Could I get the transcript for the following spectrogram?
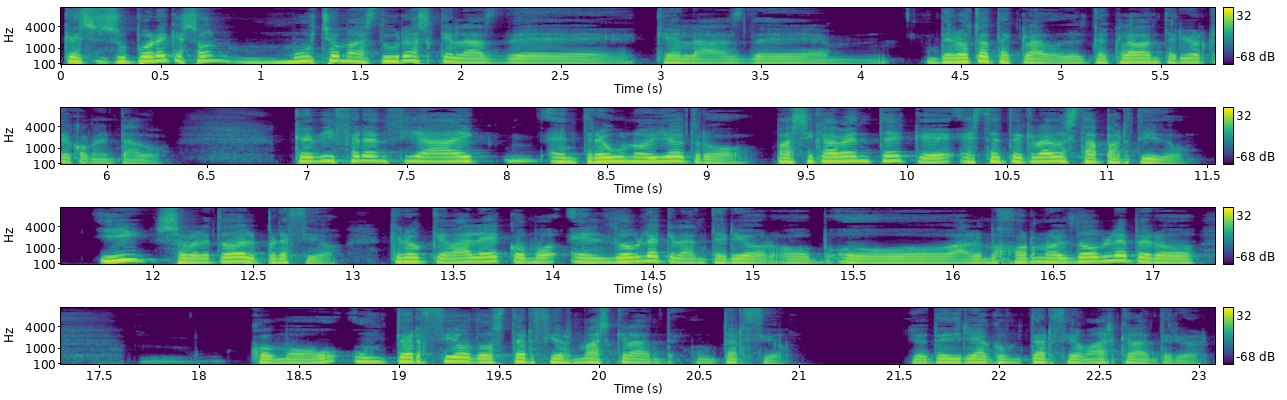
que se supone que son mucho más duras que las de que las de del otro teclado, del teclado anterior que he comentado. ¿Qué diferencia hay entre uno y otro? Básicamente que este teclado está partido y sobre todo el precio. Creo que vale como el doble que el anterior o, a lo mejor no el doble, pero como un tercio dos tercios más que el anterior. Un tercio. Yo te diría que un tercio más que el anterior.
